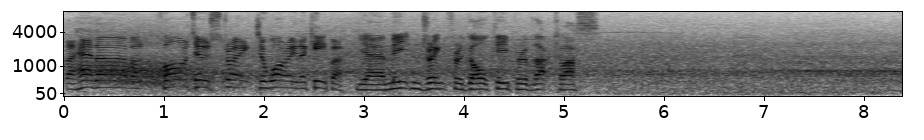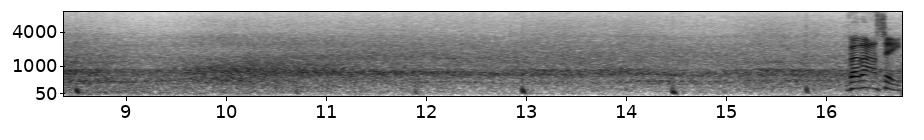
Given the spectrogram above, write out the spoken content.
The header, but far too straight to worry the keeper. Yeah, meat and drink for a goalkeeper of that class. Verratti.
